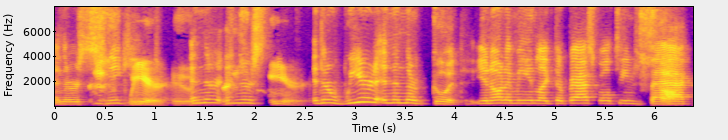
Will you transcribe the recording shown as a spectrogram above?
and they're They're sneaky. weird, dude. And they're- They're and there's- weird. And they're weird, and then they're good. You know what I mean? Like their basketball team's back.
